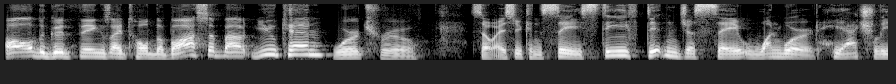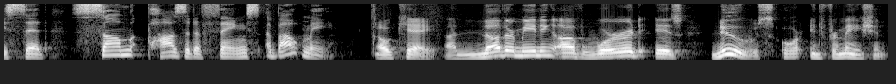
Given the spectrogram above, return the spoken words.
All the good things I told the boss about you, Ken, were true. So, as you can see, Steve didn't just say one word, he actually said some positive things about me. Okay, another meaning of word is news or information,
